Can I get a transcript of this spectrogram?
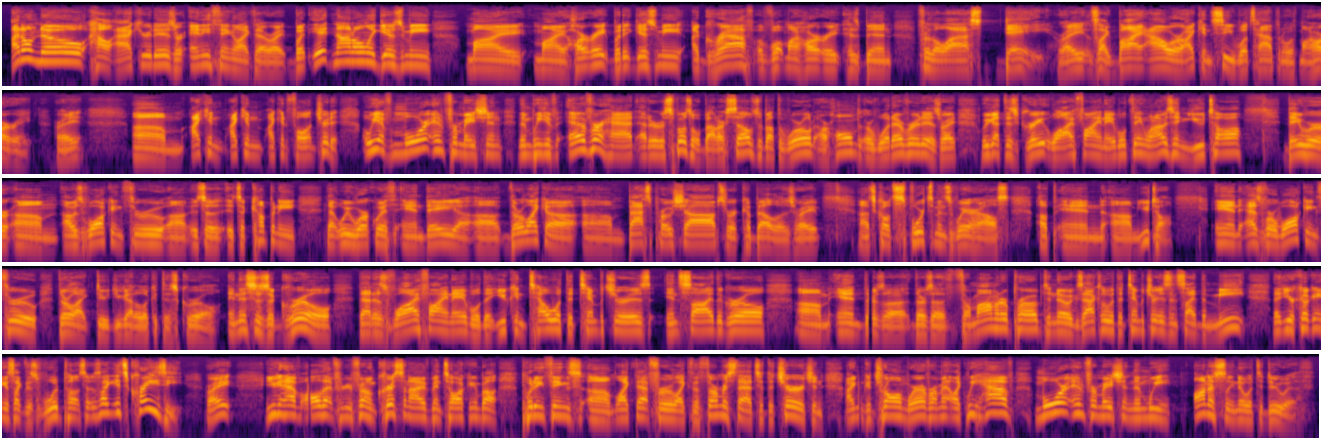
I don't know how accurate it is or anything like that, right? But it not only gives me my my heart rate, but it gives me a graph of what my heart rate has been for the last day, right? It's like by hour I can see what's happened with my heart rate, right? Um, I can I can I can trade it. We have more information than we have ever had at our disposal about ourselves, about the world, our homes, or whatever it is. Right? We got this great Wi-Fi enabled thing. When I was in Utah, they were um, I was walking through. Uh, it's a it's a company that we work with, and they uh, uh, they're like a um, Bass Pro Shops or a Cabela's. Right? Uh, it's called Sportsman's Warehouse up in um, Utah. And as we're walking through, they're like, "Dude, you got to look at this grill." And this is a grill that is Wi-Fi enabled that you can tell what the temperature is inside the grill. Um, and there's a there's a thermometer probe to know exactly what the temperature is inside the meat that you're cooking. It's like this wood pellet. So it's like it's crazy, right? You can have all that from your phone. Chris and I have been talking about putting things um, like that for like the thermostats at the church, and I can control them wherever I'm at. Like we have more information than we honestly know what to do with.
